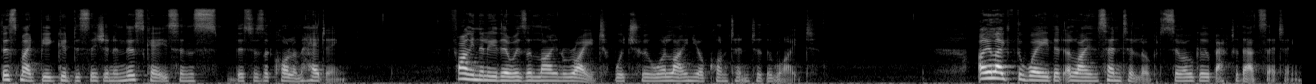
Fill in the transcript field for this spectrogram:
This might be a good decision in this case since this is a column heading. Finally, there is align right, which will align your content to the right. I liked the way that align center looked, so I'll go back to that setting.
